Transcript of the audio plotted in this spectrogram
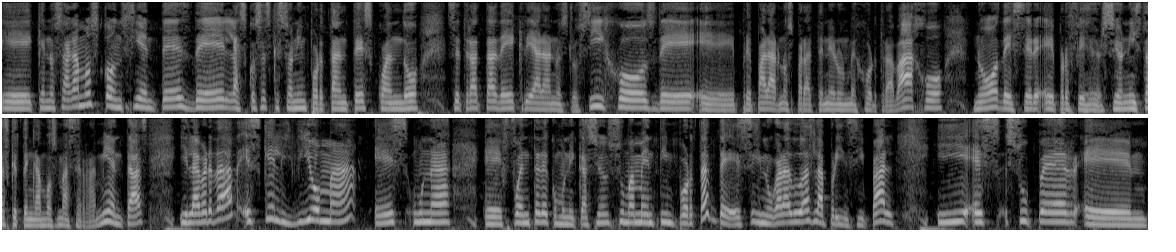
eh, que nos hagamos conscientes de las cosas que son importantes cuando se trata de criar a nuestros hijos, de eh, prepararnos para tener un mejor trabajo, ¿no? De ser eh, profesionistas que tengamos más herramientas. Y la verdad es que el idioma es una eh, fuente de comunicación sumamente importante, es sin lugar a dudas la principal. Y es súper eh,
